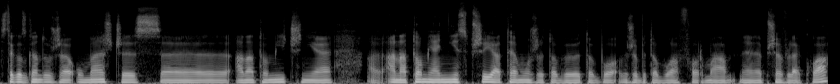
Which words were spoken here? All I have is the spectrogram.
z tego względu, że u mężczyzn e, anatomicznie anatomia nie sprzyja temu, że to by, to było, żeby to była forma e, przewlekła.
